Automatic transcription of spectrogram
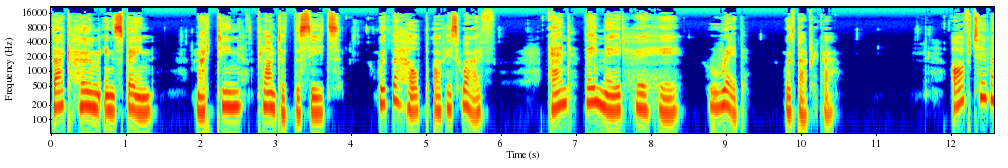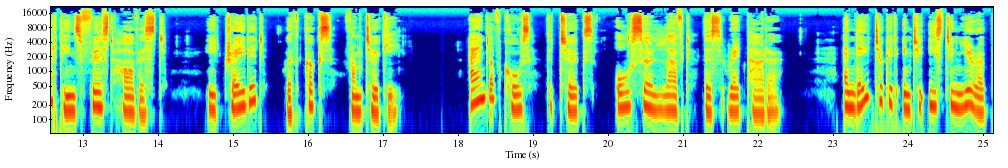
Back home in Spain, Martin planted the seeds with the help of his wife, and they made her hair red with paprika. After Martin's first harvest, he traded with cooks from Turkey. And of course, the Turks also loved this red powder, and they took it into Eastern Europe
